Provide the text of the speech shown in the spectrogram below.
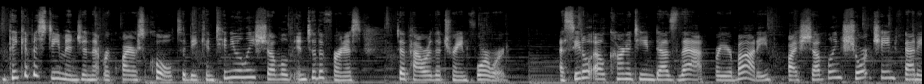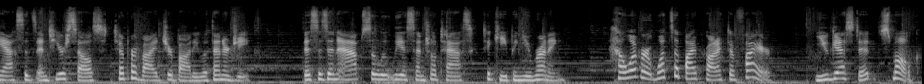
Think of a steam engine that requires coal to be continually shoveled into the furnace to power the train forward. Acetyl L carnitine does that for your body by shoveling short chain fatty acids into your cells to provide your body with energy. This is an absolutely essential task to keeping you running. However, what's a byproduct of fire? You guessed it, smoke.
